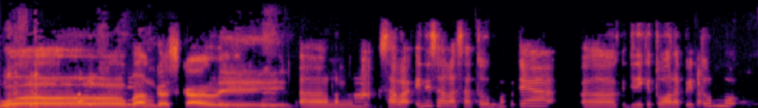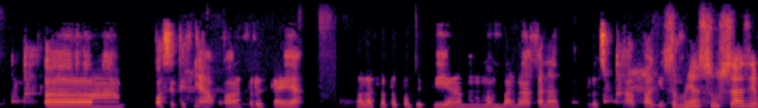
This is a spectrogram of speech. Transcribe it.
Wow, bangga sekali. Eh, salah ini salah satu maksudnya eh, jadi ketua lab itu eh, positifnya apa? Terus kayak salah satu posisi yang membanggakan atau terus apa gitu? Sebenarnya susah sih.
